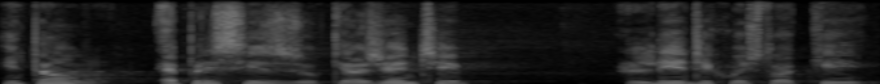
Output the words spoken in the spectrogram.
Então, é preciso que a gente lide com isto aqui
